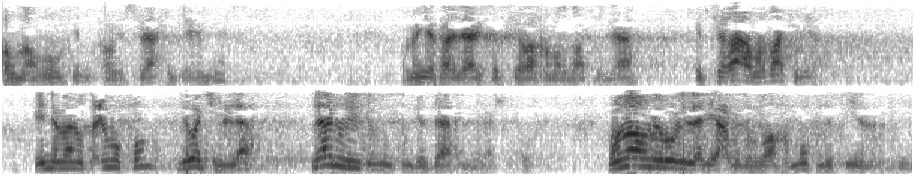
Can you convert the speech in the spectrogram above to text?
أو معروف أو إصلاح بين الناس. ومن يفعل ذلك ابتغاء مرضات الله ابتغاء مرضات الله. إنما نطعمكم لوجه الله. لا نريد منكم جزاء ولا شكورا. وما أمروا إلا ليعبدوا الله مخلصين له الدين.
